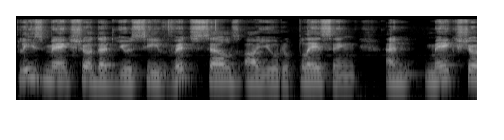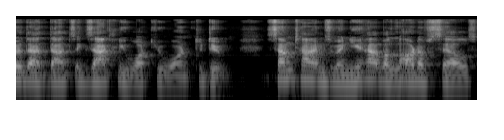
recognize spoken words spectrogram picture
please make sure that you see which cells are you replacing and make sure that that's exactly what you want to do. Sometimes when you have a lot of cells,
